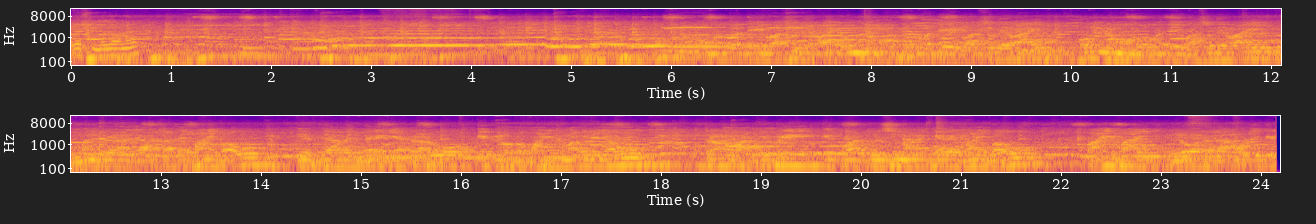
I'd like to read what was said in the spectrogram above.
સરસ મજાનો. ઓમ નમો ભગવતે વાસુદેવાય મંત્રના જાપ સાથે પાણી પાવું, તીર્થે આવેલ દરેક યાત્રાળુઓ એક લોટો પાણી નમાવીને જવું. ત્રણ વાર પીપળી, એક વાર તુલસી ક્યારે પાણી પાવું? પાણી પાઈ લોટ દાળ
